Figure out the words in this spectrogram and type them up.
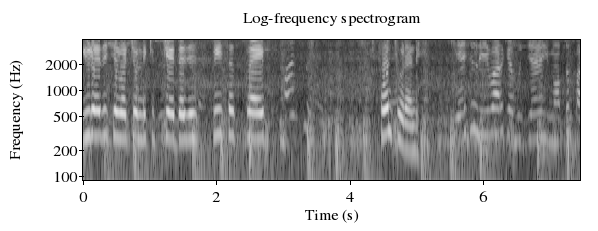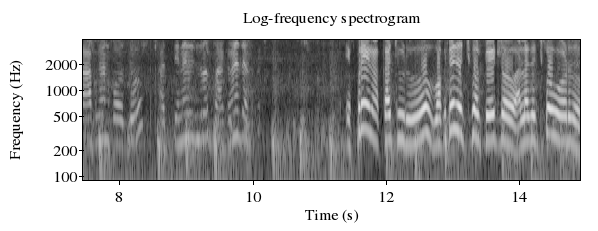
వీడియో అయితే చివరి చూడండి. కిప్ చేయదు ప్లీజ్ సబ్స్క్రైబ్. ఫోన్ చూడండి. వేసింది ఈ వరకే బుజ్జ. ఈ మొత్తం పాపగా అనుకోవద్దు అది తినేది ఇందులో సగమే తింటది. ఎప్పుడైనా అక్క చూడు ఒకటే తెచ్చుకోవాలి ప్లేట్లో అలా తెచ్చుకోకూడదు.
